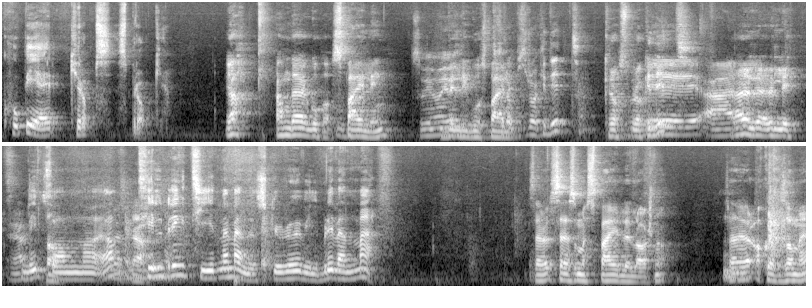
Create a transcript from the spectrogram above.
Kopier kroppsspråket. Ja, ja, men det er god på. Speiling. Så vi må Veldig god speiling. Kroppsspråket ditt. Kroppsspråket ditt. er- Eller litt. Litt sånn, ja. Ja. Tilbring tid med mennesker du vil bli venn med. Ser se som jeg speiler Lars nå. Så jeg gjør akkurat det samme.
